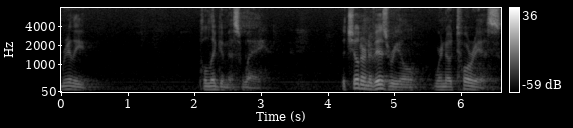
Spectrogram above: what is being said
really polygamous way. The children of Israel were notorious.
